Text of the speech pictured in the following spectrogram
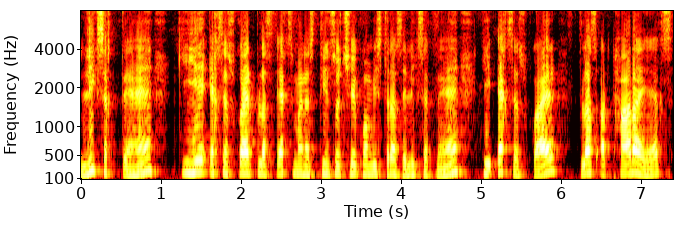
लिख सकते हैं कि ये x square plus x minus तीन सौ छः को हम इस तरह से लिख सकते हैं कि एक्स स्क्वायर प्लस अट्ठारह एक्स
